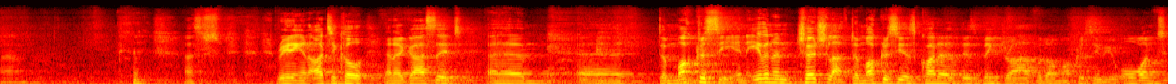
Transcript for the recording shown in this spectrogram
Um, I reading an article, and a guy said, um, uh, democracy, and even in church life, democracy is quite a, there's a big drive for democracy. We all want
